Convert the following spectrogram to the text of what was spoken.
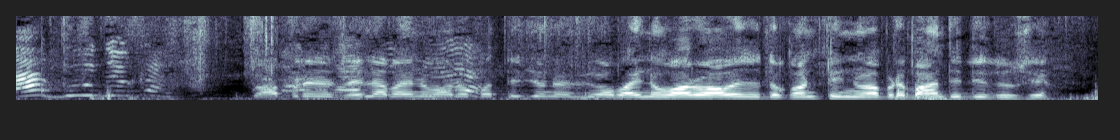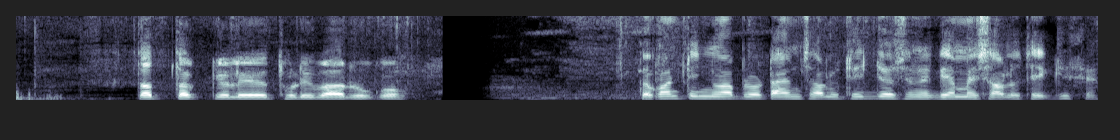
આ દૂધ દેખાય તો આપણે જયલાભાઈનો વારો પતી ગયો ને વિવાભાઈનો વારો આવે છે તો કન્ટિન્યુ આપણે બાંધી દીધું છે. તબ તક કે લે થોડી વાર રૂકો. તો કન્ટિન્યુ આપણો ટાઈમ ચાલુ થઈ જશે ને ગેમે ચાલુ થઈ ગઈ છે.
